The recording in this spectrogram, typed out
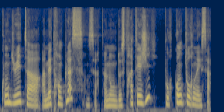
conduite à, à, mettre en place un certain nombre de stratégies pour contourner ça.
